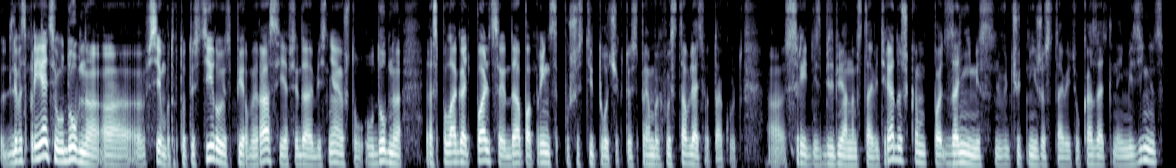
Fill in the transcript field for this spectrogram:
Для восприятия удобно э, всем, вот, кто тестирует первый раз, я всегда объясняю, что удобно располагать пальцы да, по принципу шести точек, то есть прямо их выставлять вот так вот, э, средний с безымянным ставить рядышком, под, за ними чуть ниже ставить указательный мизинец,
